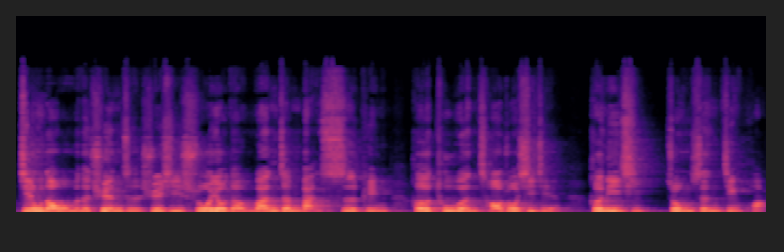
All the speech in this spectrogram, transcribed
进入到我们的圈子，学习所有的完整版视频和图文操作细节，和你一起终身进化。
